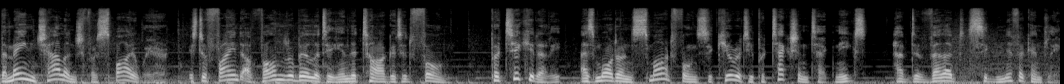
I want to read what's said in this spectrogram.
The main challenge for spyware is to find a vulnerability in the targeted phone, particularly as modern smartphone security protection techniques have developed significantly.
